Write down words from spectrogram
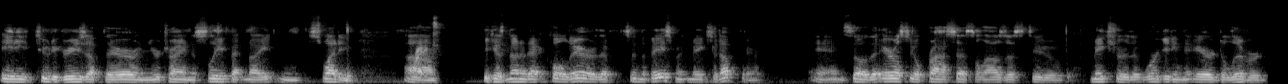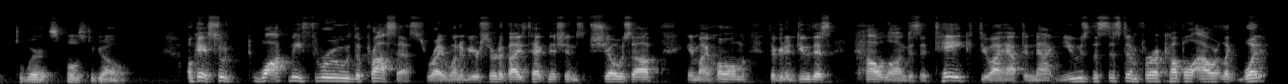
82 degrees up there and you're trying to sleep at night and sweating. Um, right. Because none of that cold air that's in the basement makes it up there. And so the AeroSeal process allows us to make sure that we're getting the air delivered to where it's supposed to go. Okay, so walk me through the process, right? One of your certified technicians shows up in my home. They're going to do this. How long does it take? Do I have to not use the system for a couple hours? Like what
